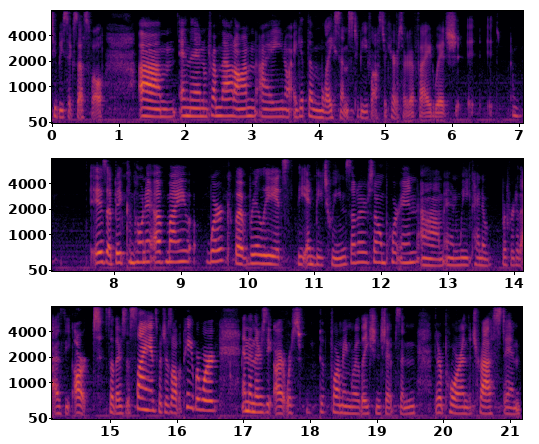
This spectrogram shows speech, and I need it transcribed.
to be successful. Um, and then from that on, I you know I get them licensed to be foster care certified, which is a big component of my work, but really it's the in betweens that are so important. Um, and we kind of refer to that as the art. So there's the science, which is all the paperwork, and then there's the art, which is forming relationships and the rapport and the trust. And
